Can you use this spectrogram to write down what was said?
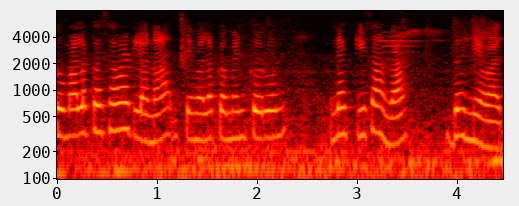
तुम्हाला कसा वाटला ना ते मला कमेंट करून नक्की सांगा. धन्यवाद.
